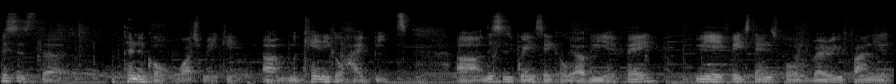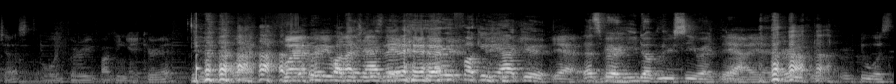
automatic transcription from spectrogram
This is the pinnacle watchmaking, um, mechanical high beats. Uh, this is Grand Seiko Yep. VFA. VFA stands for very finely adjust or very fucking accurate. Very you want to fucking accurate. Very fucking accurate. Yeah. That's very EWC right there. Yeah, yeah. Very, it was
